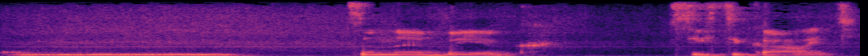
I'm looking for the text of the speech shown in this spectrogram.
Ем, це неабияк всіх цікавить.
